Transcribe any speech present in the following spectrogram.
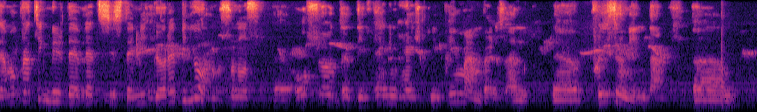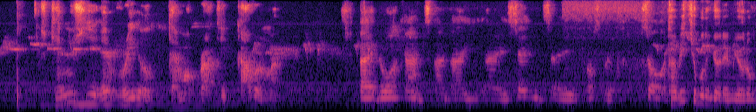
demokratik bir devlet sistemi görebiliyor musunuz? uh, also the detaining HDP members and uh, prisoning them. Um, can you see a real democratic government? Uh, uh. Tabii ki bunu göremiyorum.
